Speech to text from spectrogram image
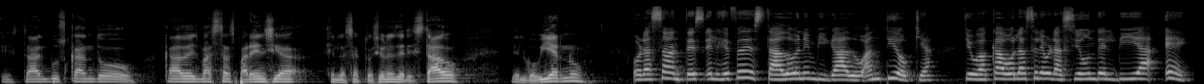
están buscando cada vez más transparencia en las actuaciones del Estado, del gobierno. Horas antes, el jefe de Estado en Envigado, Antioquia, llevó a cabo la celebración del Día E,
